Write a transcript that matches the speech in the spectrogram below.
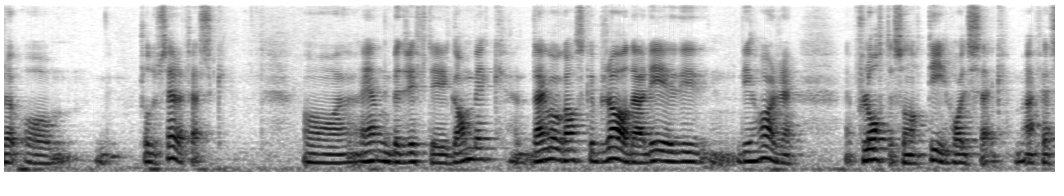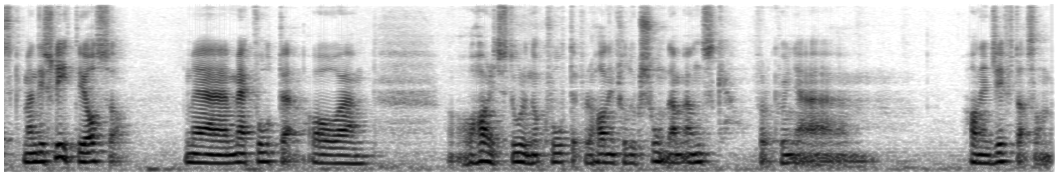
prøver å produsere fisk. Og en bedrift i Gambik. Det går ganske bra der. De, de, de har flåte sånn at de holder seg med fisk. Men de sliter jo også med, med kvote. Og har ikke store nok kvoter for å ha den produksjonen de ønsker. For å kunne uh, ha den drifta som,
